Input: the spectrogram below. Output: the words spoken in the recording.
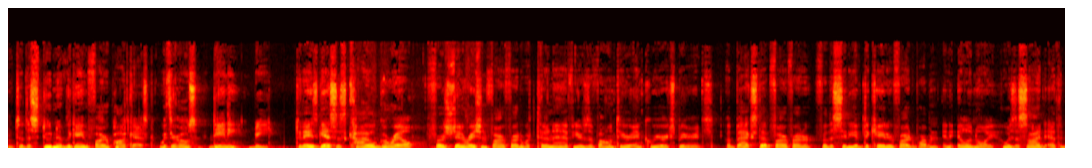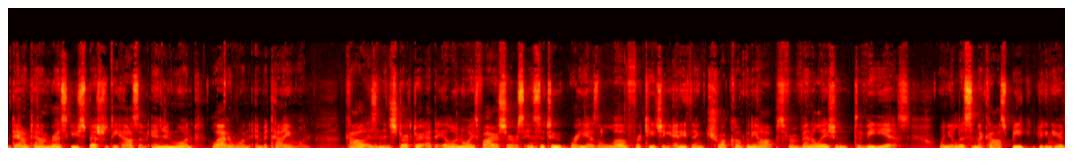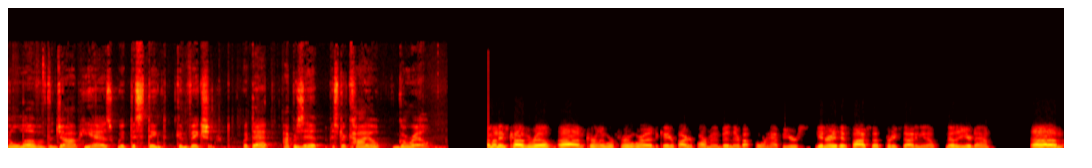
to the Student of the Game Fire podcast with your host, Danny B. Today's guest is Kyle Gorrell, first generation firefighter with 10 and a half years of volunteer and career experience, a backstep firefighter for the city of Decatur Fire Department in Illinois, who was assigned at the Downtown Rescue Specialty House of Engine 1, Ladder 1, and Battalion 1. Kyle is an instructor at the Illinois Fire Service Institute, where he has a love for teaching anything truck company ops from ventilation to VES. When you listen to Kyle speak, you can hear the love of the job he has with distinct conviction. With that, I present Mr. Kyle Gorrell. My name is Kyle Gorrell. Um, currently work for uh, Decatur Fire Department. Been there about four and a half years. Getting ready to hit five, so that's pretty exciting. You know, another year down. Um,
